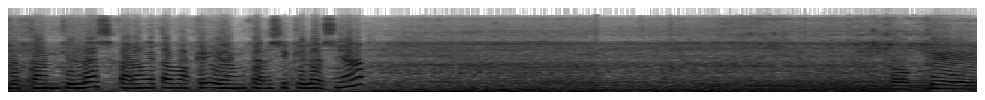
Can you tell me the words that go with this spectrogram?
bukan keyless sekarang kita pakai yang versi keylessnya. Oke,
